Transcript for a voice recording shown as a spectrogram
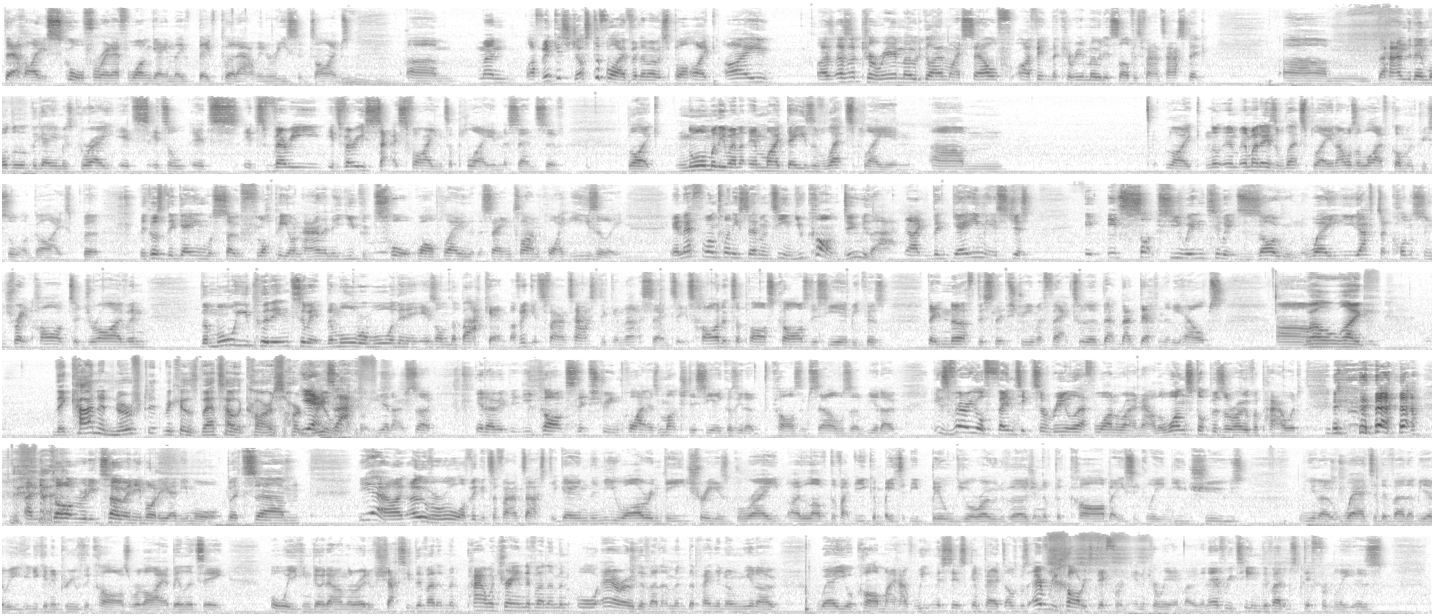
their highest score for an F1 game they've they've put out in recent times. Um, man, I think it's justified for the most part. Like I, as, as a career mode guy myself, I think the career mode itself is fantastic. Um, the handling model of the game is great. It's it's a, it's it's very it's very satisfying to play in the sense of like normally when in my days of let's playing, um, like in, in my days of let's playing, I was a live commentary sort of guy, but because the game was so floppy on hand and you could talk while playing at the same time quite easily. In F1 2017, you can't do that. Like the game is just it, it sucks you into its zone where you have to concentrate hard to drive and the more you put into it the more rewarding it is on the back end i think it's fantastic in that sense it's harder to pass cars this year because they nerfed the slipstream effect so that, that definitely helps um, Well, like they kind of nerfed it because that's how the cars are. yeah exactly life. you know so you know it, you can't slipstream quite as much this year because you know the cars themselves are you know it's very authentic to real F1 right now. The one stoppers are overpowered, and you can't really tow anybody anymore. But um, yeah, like overall, I think it's a fantastic game. The new R and D tree is great. I love the fact that you can basically build your own version of the car, basically, and you choose, you know, where to develop. You know, you, you can improve the car's reliability, or you can go down the road of chassis development, powertrain development, or aero development, depending on you know where your car might have weaknesses compared to others. Because every car is different in the career mode, and every team develops differently as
